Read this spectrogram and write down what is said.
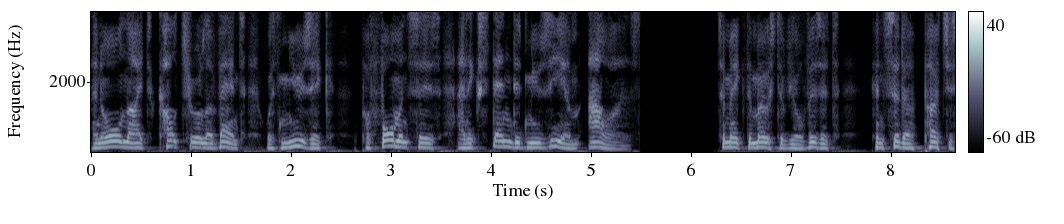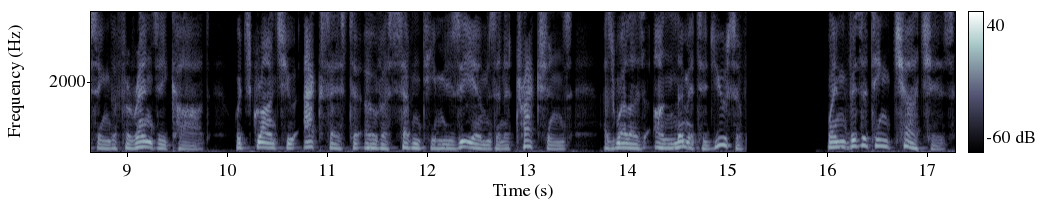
an all night cultural event with music, performances, and extended museum hours. To make the most of your visit, consider purchasing the Firenze card, which grants you access to over 70 museums and attractions, as well as unlimited use of. When visiting churches,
